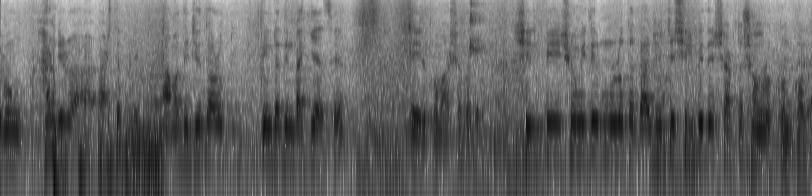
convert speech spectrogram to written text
এবং হান্ড্রেডও আসতে পারি। আমাদের যেহেতু আরও তিনটা দিন বাকি আছে এরকম আশাবাদী শিল্পী সমিতির মূলত কাজ হচ্ছে শিল্পীদের স্বার্থ সংরক্ষণ করা।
